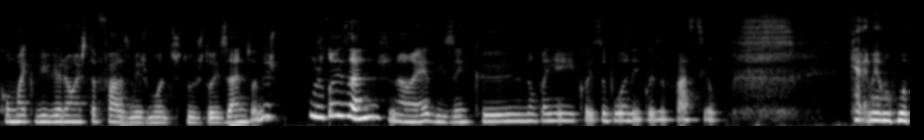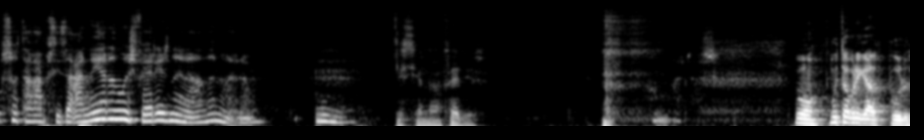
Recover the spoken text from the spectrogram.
como é que viveram esta fase, mesmo antes dos dois anos, ou mesmo os dois anos, não é? Dizem que não vem aí coisa boa nem coisa fácil. Que era mesmo que uma pessoa estava a precisar. Nem eram umas férias nem nada, não era? Este ano não há férias. Bom, muito obrigado por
